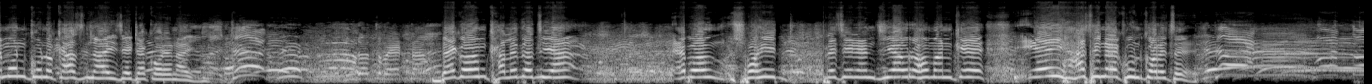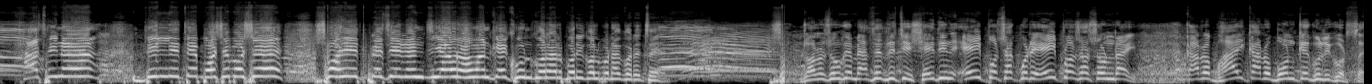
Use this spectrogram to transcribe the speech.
এমন কোনো কাজ নাই যেটা করে নাই। বেগম খালেদা জিয়া এবং শহীদ প্রেসিডেন্ট জিয়াউর রহমানকে এই হাসিনা খুন করেছে। হাসিনা দিল্লিতে বসে বসে শহীদ প্রেসিডেন্ট জিয়াউর রহমানকে খুন করার পরিকল্পনা করেছে। জনসমুখে মেসেজ দিচ্ছি সেই দিন এই পোশাক পরে এই প্রশাসনরাই কারও ভাই কারও বোনকে গুলি করছে।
